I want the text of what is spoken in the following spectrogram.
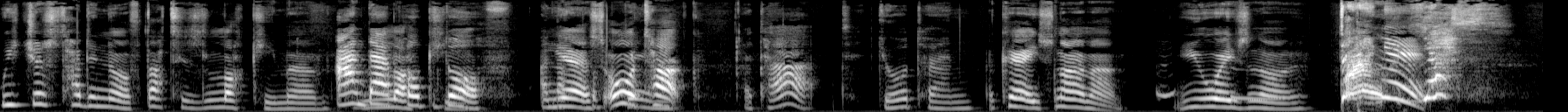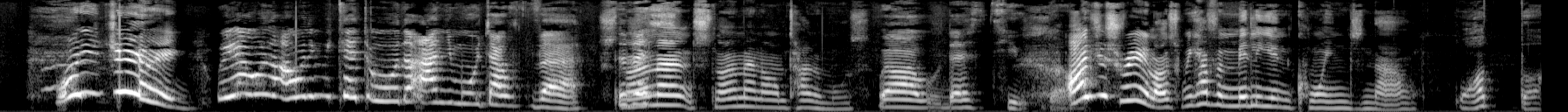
We just had enough. That is lucky, man. And that lucky. popped off. And Yes, or in. attack. Attacked. Your turn. Okay, Snowman. You always know. Dang it! Yes. You? We. I want to take all the animals out there. Snowman, snowman aren't animals. Well, that's cute though. I just realised we have a million coins now. what the?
